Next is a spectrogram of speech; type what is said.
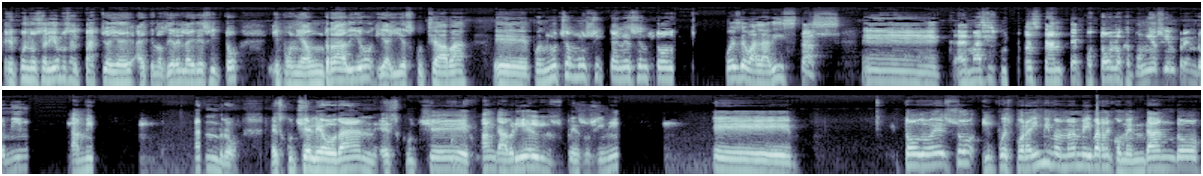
eh, pues nos salíamos al patio ahí, a que nos diera el airecito y ponía un radio y ahí escuchaba eh, pues mucha música en ese entonces, pues de baladistas. Eh, además escuché bastante pues, todo lo que ponía siempre en domingo. A mí, Alejandro, escuché Leodán, escuché Juan Gabriel en sus inicios. todo eso y pues por ahí mi mamá me iba recomendando,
